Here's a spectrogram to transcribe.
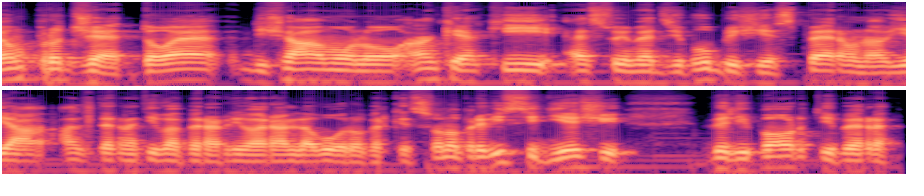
è un progetto, eh, diciamolo anche a chi è sui mezzi pubblici e spera una via alternativa per arrivare al lavoro, perché sono previsti 10 veliporti per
